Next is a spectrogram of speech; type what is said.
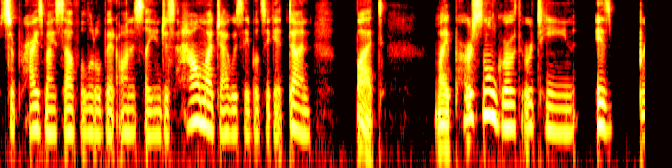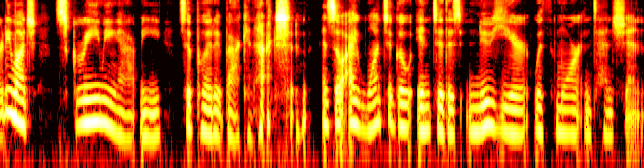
surprised myself a little bit, honestly, in just how much I was able to get done. But my personal growth routine is pretty much screaming at me to put it back in action. And so I want to go into this new year with more intention.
